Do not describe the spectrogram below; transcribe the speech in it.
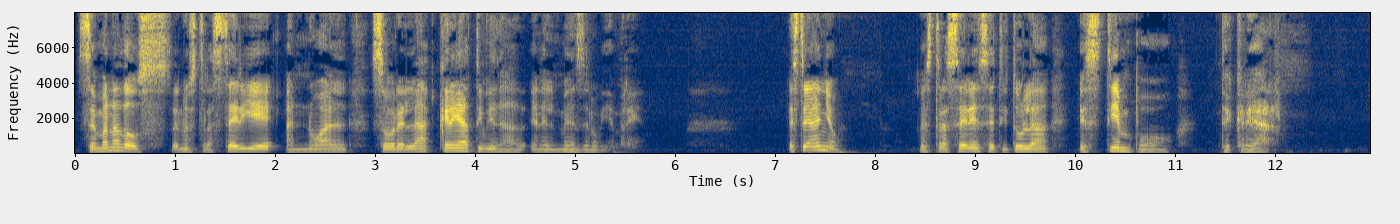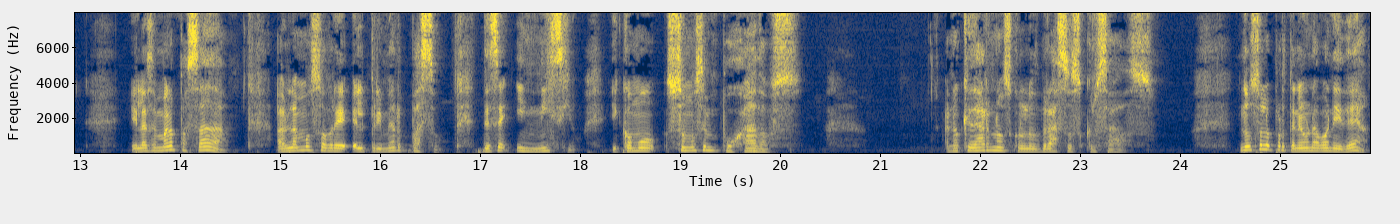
Semana 2 de nuestra serie anual sobre la creatividad en el mes de noviembre. Este año nuestra serie se titula Es tiempo de crear. Y la semana pasada hablamos sobre el primer paso, de ese inicio, y cómo somos empujados a no quedarnos con los brazos cruzados. No solo por tener una buena idea,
